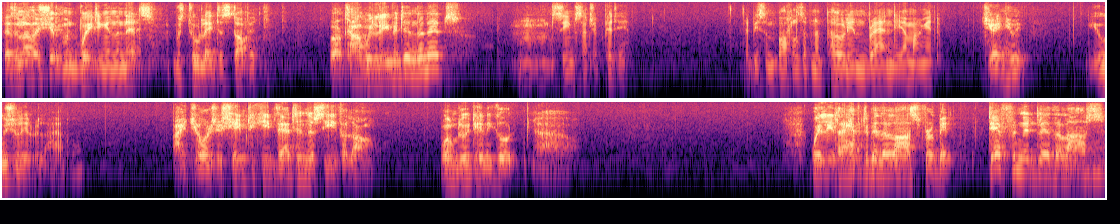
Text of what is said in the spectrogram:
There's another shipment waiting in the nets. It was too late to stop it. Well, can't we leave it in the nets? Mm, seems such a pity. There'd be some bottles of Napoleon brandy among it. Genuine? Usually reliable. By George, a shame to keep that in the sea for long. Won't do it any good. No. Well, it'll have to be the last for a bit. Definitely the last.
